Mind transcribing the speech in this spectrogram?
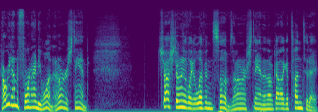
How are we down to 491? I don't understand. Josh donated like 11 subs. I don't understand, and I've got like a ton today.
